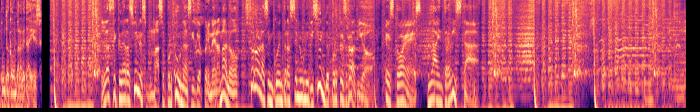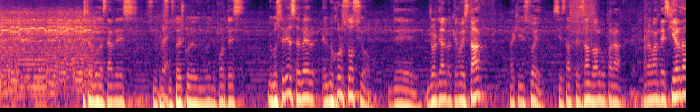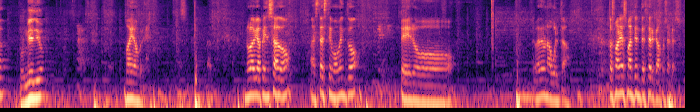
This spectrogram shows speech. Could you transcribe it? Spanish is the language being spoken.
boostmobile.com para detalles. Las declaraciones más oportunas y de primera mano solo las encuentras en Univisión Deportes Radio. Esto es La Entrevista. Buenas tardes. Soy Jesús Stoichko de Univisión Deportes. Me gustaría saber el mejor socio de Jordi Alba que no está. Aquí estoy. Si estás pensando algo para, para la banda izquierda, por medio. Vaya hombre. No lo había pensado hasta este momento, pero le voy a dar una vuelta. De todas maneras, mantente cerca por si acaso.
